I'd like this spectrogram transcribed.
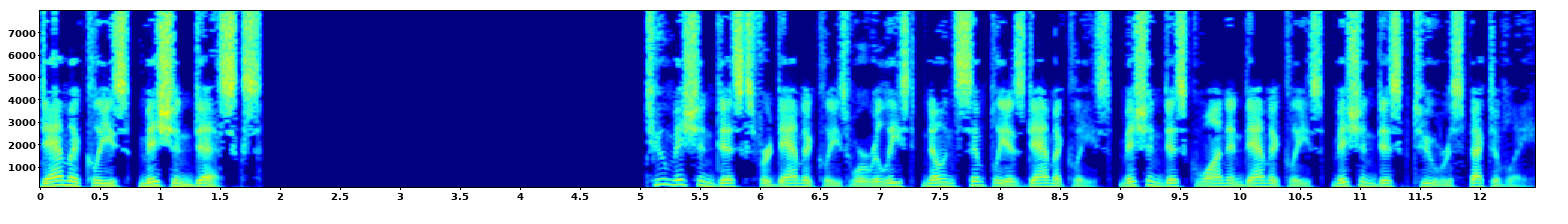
Damocles – Mission discs Two mission discs for Damocles were released, known simply as Damocles, Mission Disc 1 and Damocles, Mission Disc 2 respectively.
